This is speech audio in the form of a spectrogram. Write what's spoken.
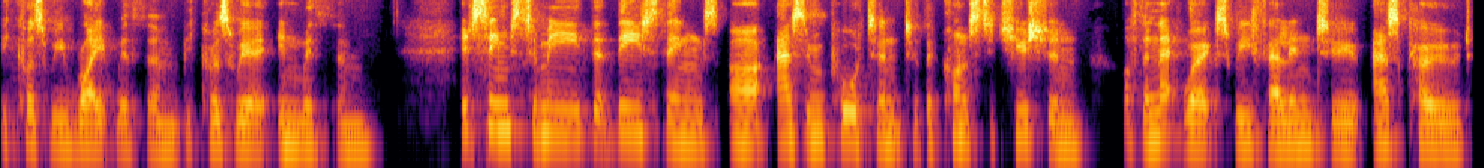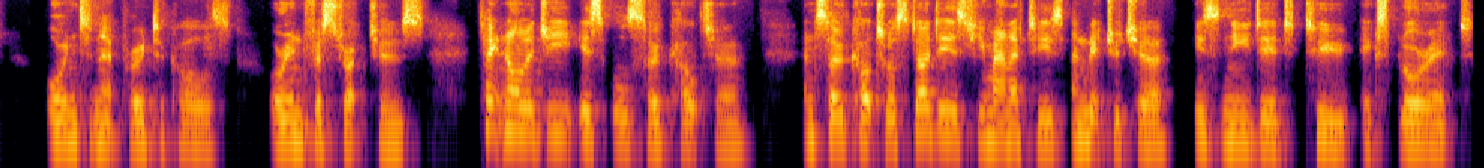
because we write with them, because we're in with them. It seems to me that these things are as important to the constitution of the networks we fell into as code or internet protocols or infrastructures. Technology is also culture. And so cultural studies, humanities, and literature is needed to explore it.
